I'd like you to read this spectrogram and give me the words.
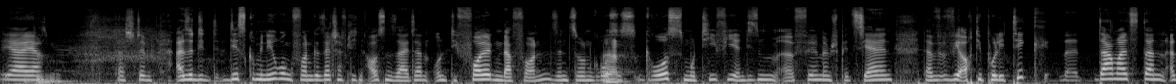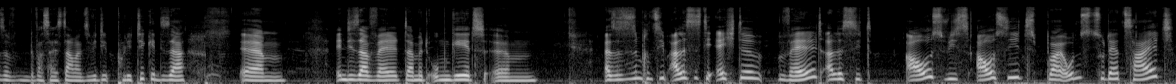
Ja, ja. Das stimmt. Also die Diskriminierung von gesellschaftlichen Außenseitern und die Folgen davon sind so ein großes, ja. großes Motiv hier in diesem äh, Film im Speziellen. Da wie auch die Politik äh, damals dann, also was heißt damals, wie die Politik in dieser, ähm, in dieser Welt damit umgeht. Ähm, also es ist im Prinzip, alles ist die echte Welt, alles sieht aus, wie es aussieht bei uns zu der Zeit.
